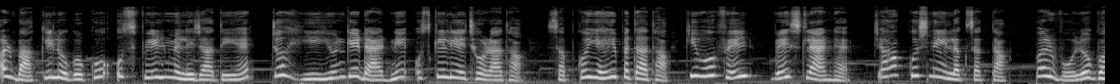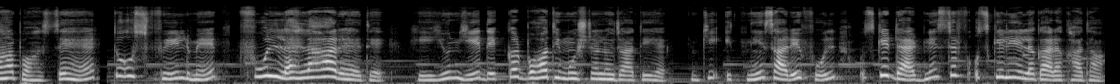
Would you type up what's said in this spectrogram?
और बाकी लोगों को उस फ़ील्ड में ले जाती है, जो हीयुन के डैड ने उसके लिए छोड़ा था। सबको यही पता था कि वो फ़ील्ड वेस्टलैंड है, जहाँ कुछ नहीं लग सकता। पर वो लोग वहाँ पहुँचते हैं तो उस फ़ील्ड में फूल लहलहा रहे थे। हीयुन ये देखकर बहुत इमोशनल हो जाती है, क्योंकि इतने सारे फूल उसके डैड ने सिर्फ़ उसके लिए लगा रखा था।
